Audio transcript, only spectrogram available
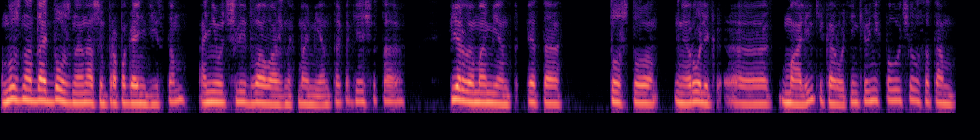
Нужно отдать должное нашим пропагандистам. Они учли два важных момента, как я считаю. Первый момент это то, что ролик э, маленький, коротенький у них получился, там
